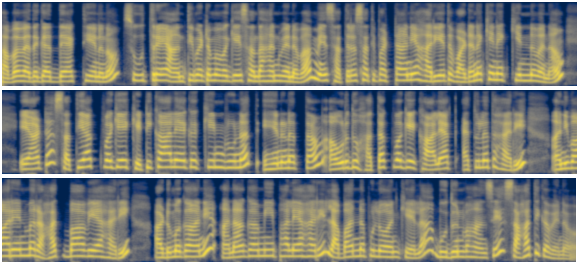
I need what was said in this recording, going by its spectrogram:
තව වැදගත් දෙයක් තියෙනවා සූත්‍රයේ අන්තිමටම වගේ සඳහන් වෙනවා මේ සතර සතිපට්ඨානිය හරියට වඩන කෙනෙක් ඉන්නවනම් එයාට සතියක් වගේ කෙටි කාලයකකින් වුණත් එහෙන නැත්නම් අවුරුදු 7ක් වගේ කාලයක් ඇතුළත හරි අනිවාර්යෙන්ම රහත්භාවය හරි අඩුම ගානේ අනාගාමී ඵලය හරි ලබන්න පුළුවන් කියලා බුදුන් වහන්සේ සහතික වෙනවා.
